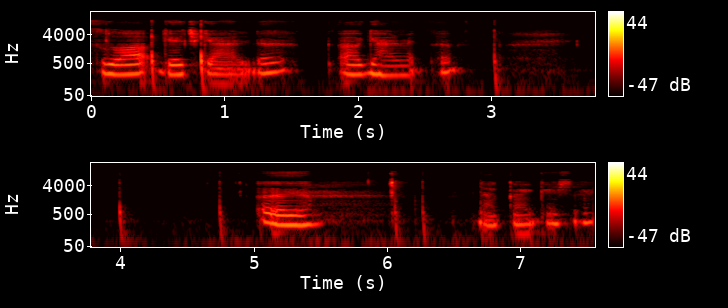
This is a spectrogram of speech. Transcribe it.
Sıla geç geldi. E, gelmedi. Ee, dakika arkadaşlar.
